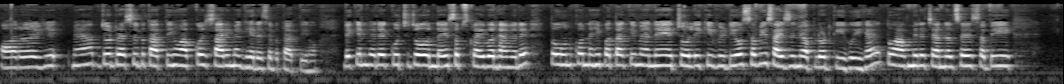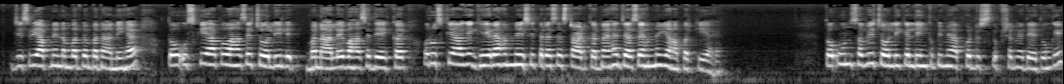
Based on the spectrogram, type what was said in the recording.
और ये, मैं आप जो ड्रेसेस बताती हूँ, आपको सारी मैं घेरे से बताती हूँ। लेकिन मेरे कुछ जो नए सब्सक्राइबर हैं मेरे तो उनको नहीं पता कि मैंने चोली की वीडियो सभी साइज़ में अपलोड की हुई है। तो आप मेरे चैनल से सभी, जिस भी आपने नंबर पे बनानी है तो उसकी आप वहाँ से चोली बना ले, वहाँ से देखकर। और उसके आगे घेरा हमने इसी तरह से स्टार्ट करना है, जैसे हमने यहाँ पर किया है। तो उन सभी चोली के लिंक भी मैं आपको डिस्क्रिप्शन में दे दूँगी।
